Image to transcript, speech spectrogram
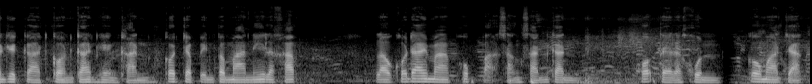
รรยากาศก่อนการแข่งขันก็จะเป็นประมาณนี้แหละครับ เราก็ได้มาพบปะสังสรรค์กัน เพราะแต่ละคนก็มาจากห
